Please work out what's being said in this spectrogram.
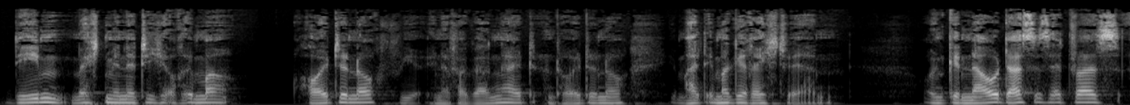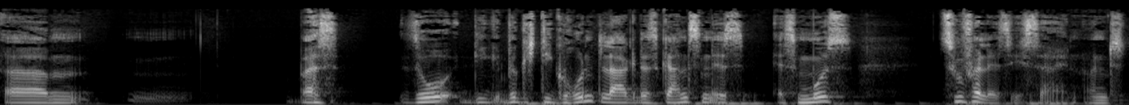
dem möchten wir natürlich auch immer heute noch, wie in der Vergangenheit und heute noch, eben halt immer gerecht werden. Und genau das ist etwas, ähm, was so die wirklich die Grundlage des Ganzen ist. Es muss zuverlässig sein. Und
